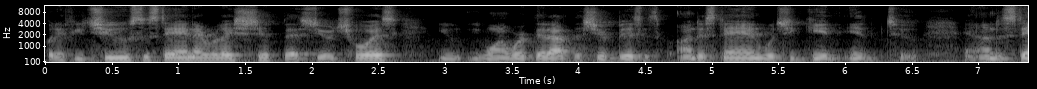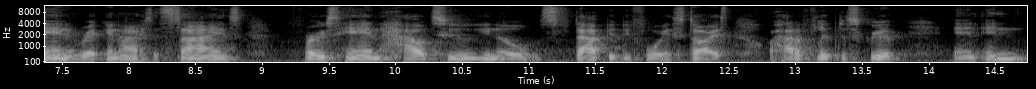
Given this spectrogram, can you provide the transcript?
but if you choose to stay in that relationship, that's your choice. You, you want to work that out, that's your business. Understand what you get into and understand and recognize the signs firsthand how to, you know, stop it before it starts or how to flip the script and, and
